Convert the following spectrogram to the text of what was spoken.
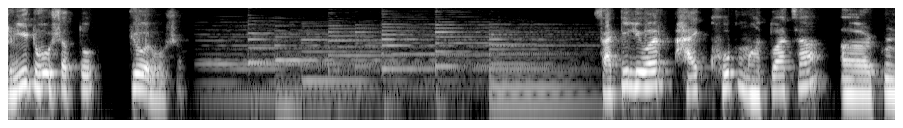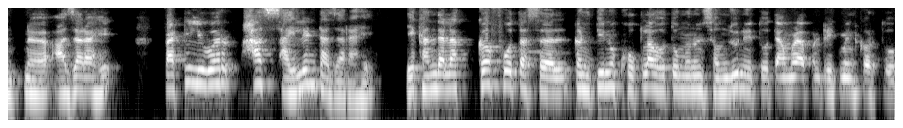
ट्रीट होऊ शकतो क्युअर होऊ शकतो. फॅटी लिव्हर हा एक खूप महत्त्वाचा आजार आहे. फॅटी लिव्हर हा सायलेंट आजार आहे. एखाद्याला कफ होत असेल कंटिन्यू खोकला होतो म्हणून समजून येतो त्यामुळे आपण ट्रीटमेंट करतो.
